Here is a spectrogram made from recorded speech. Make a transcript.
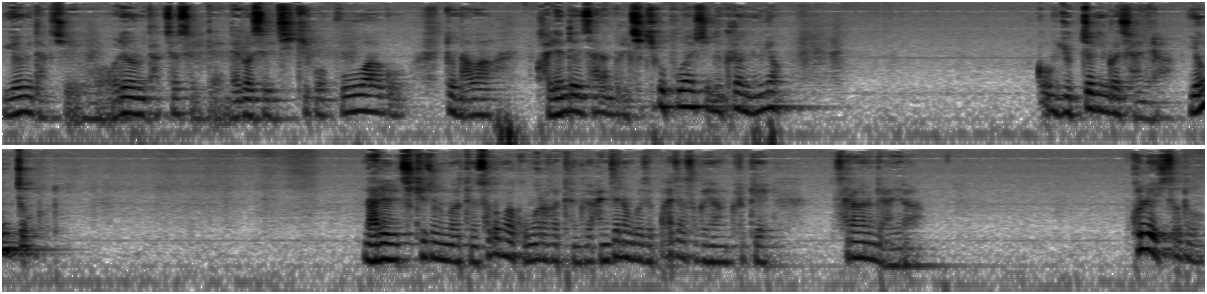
위험이 닥치고 어려움이 닥쳤을 때 내 것을 지키고 보호하고 또 나와 관련된 사람들을 지키고 보호할 수 있는 그런 능력 꼭 육적인 것이 아니라 영적으로도 나를 지켜주는 것 같은 소돔과 고모라 같은 그 안전한 곳에 빠져서 그냥 그렇게 살아가는 게 아니라 홀로 있어도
